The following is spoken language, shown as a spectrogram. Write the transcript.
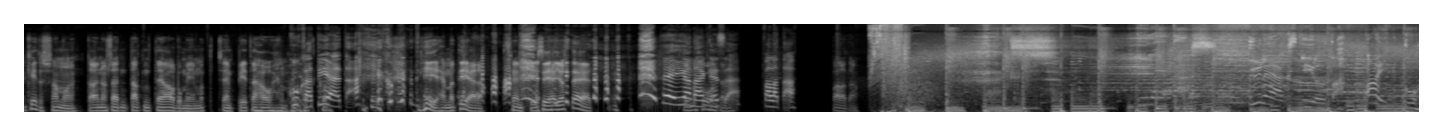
No kiitos samoin. Tai no sä et nyt välttämättä tee albumiin, mutta tsemppii tähän ohjelmaan. Kuka tietää? Kuka tietää? niin, en mä tiedä. Tsemppii siihen, jos teet. Hei, ihanaa kesää. Palataan. Palataan. Yleäks ilta. Aikku.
